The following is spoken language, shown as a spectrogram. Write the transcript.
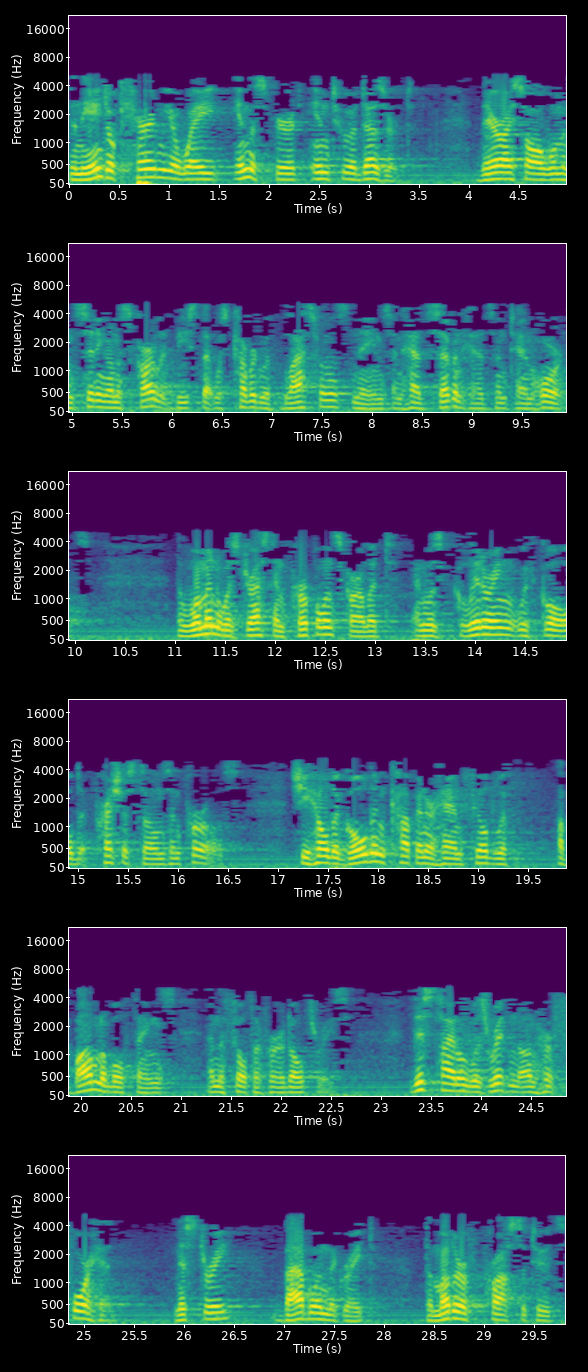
Then the angel carried me away in the Spirit into a desert. There I saw a woman sitting on a scarlet beast that was covered with blasphemous names and had seven heads and ten horns. The woman was dressed in purple and scarlet and was glittering with gold, precious stones, and pearls. She held a golden cup in her hand filled with abominable things and the filth of her adulteries. This title was written on her forehead Mystery, Babylon the Great, the mother of prostitutes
